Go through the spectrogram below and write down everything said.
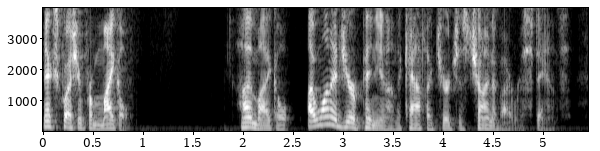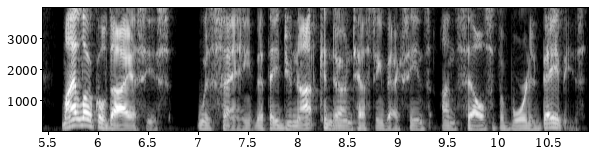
Next question from Michael. Hi, Michael. I wanted your opinion on the Catholic Church's China virus stance. My local diocese was saying that they do not condone testing vaccines on cells of aborted babies,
